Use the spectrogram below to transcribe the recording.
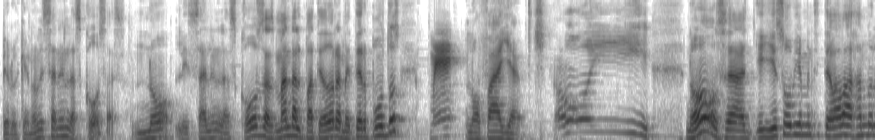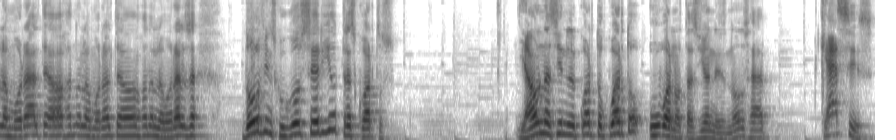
pero que no le salen las cosas. No le salen las cosas. Manda al pateador a meter puntos, lo falla. ¿No? O sea, y eso obviamente te va bajando la moral, te va bajando la moral, te va bajando la moral. O sea, Dolphins jugó serio tres cuartos. Y aún así en el cuarto cuarto hubo anotaciones, ¿no? O sea, ¿qué haces?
